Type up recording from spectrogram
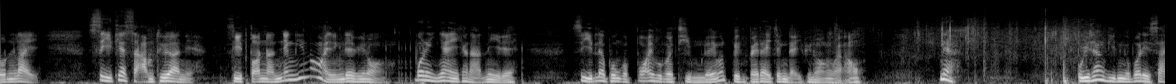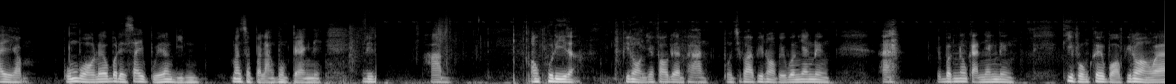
ล้นไล่สี่แค่สามเทือเนี่ยสี่ตอนนั้นยังนิดหน่อยยังได้พี่น้องบ่ได้ใหญ่ขนาดนี้เด้สีแล้วผมก็ปล่อยผมก็ถิ่มเลยมันเป็นไปได้จังไดพี่น้องว่าเอาเนี่ยปุ๋ยทางดินก็บ่ได้ใส่ครับ ผมบอกแล้วบ่ได้ใส่ปุ๋ยทางดิน มันสับปะหลังผมแปลงนี่ดินผ่าน เอาพอดีละพี่น้องจะเฝ้าเดือนผ่านผมจะพาพี่น้องไปเบิ่งอย่างหนึ่งอะไปเบิ่งน้ำกันอย่างหนึ่งที่ผมเคยบอกพี่น้องว่า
